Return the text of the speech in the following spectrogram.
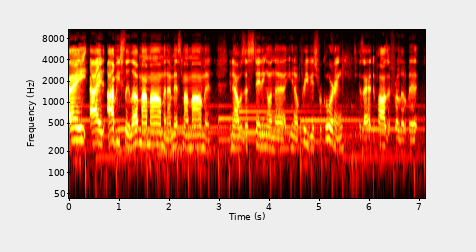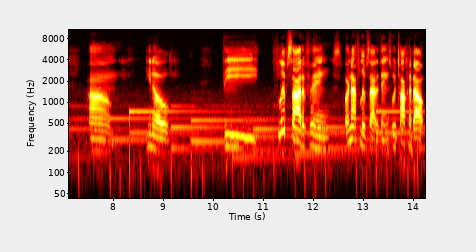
I I obviously love my mom and I miss my mom and you know I was just stating on the you know previous recording because I had to pause it for a little bit. Um, you know the flip side of things, or not flip side of things, we're talking about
